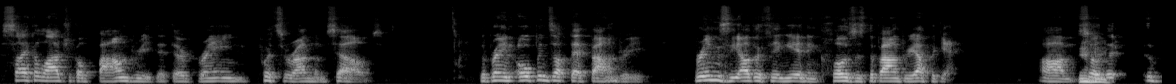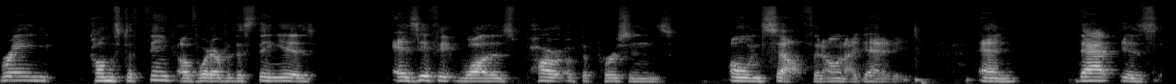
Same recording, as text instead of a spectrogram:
psychological boundary that their brain puts around themselves the brain opens up that boundary brings the other thing in and closes the boundary up again um, mm-hmm. so that the brain comes to think of whatever this thing is as if it was part of the person's own self and own identity. And that is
